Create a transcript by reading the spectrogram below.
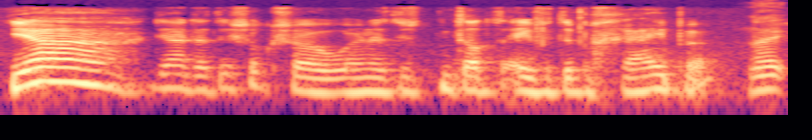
ja, ja, dat is ook zo. En het is niet altijd even te begrijpen. Nee,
